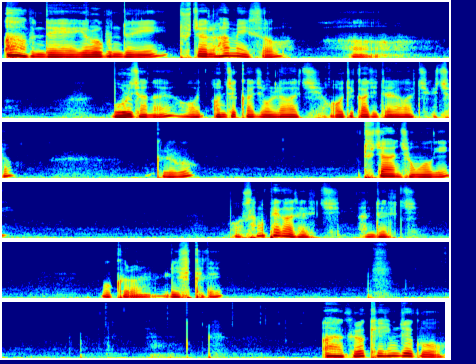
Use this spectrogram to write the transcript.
아, 근데 여러분들이 투자를 함에 있어, 어, 모르잖아요. 어, 언제까지 올라갈지, 어디까지 내려갈지, 그쵸? 그리고 투자한 종목이 뭐 상패가 될지, 안 될지. 뭐 그런 리스크들 아 그렇게 힘들고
